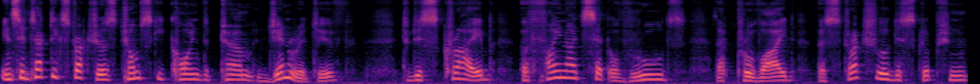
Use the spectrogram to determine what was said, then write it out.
In syntactic structures, Chomsky coined the term generative to describe a finite set of rules that provide a structural description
